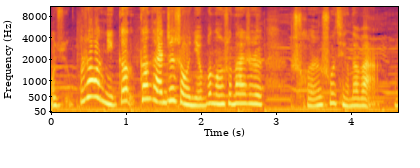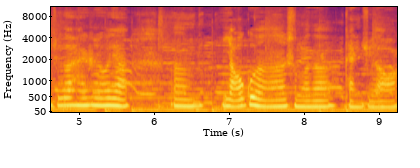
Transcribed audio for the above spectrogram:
我觉不知道你刚刚才这首也不能说它是纯抒情的吧？我觉得还是有点嗯摇滚啊什么的感觉哦。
